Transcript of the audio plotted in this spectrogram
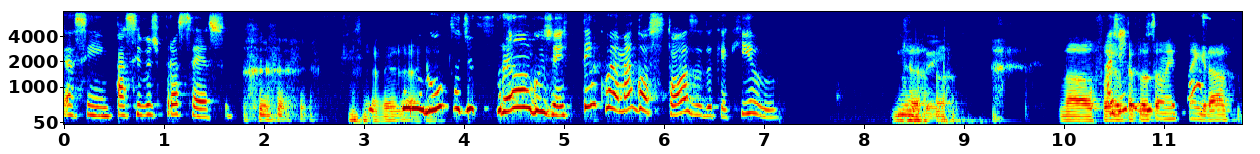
assim, passível de processo. é verdade. Puruca de frango, gente. Tem coisa mais gostosa do que aquilo? Não, não tem. Não, foi totalmente sem graça.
